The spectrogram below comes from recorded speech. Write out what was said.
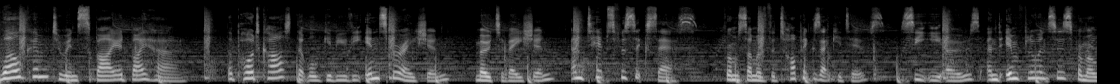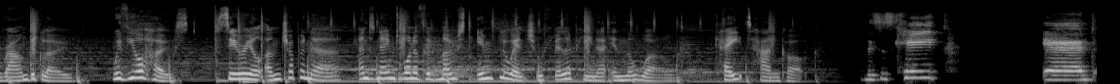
Welcome to Inspired by Her, the podcast that will give you the inspiration, motivation, and tips for success from some of the top executives, CEOs, and influencers from around the globe. With your host, serial entrepreneur, and named one of the most influential Filipina in the world, Kate Hancock. This is Kate, and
